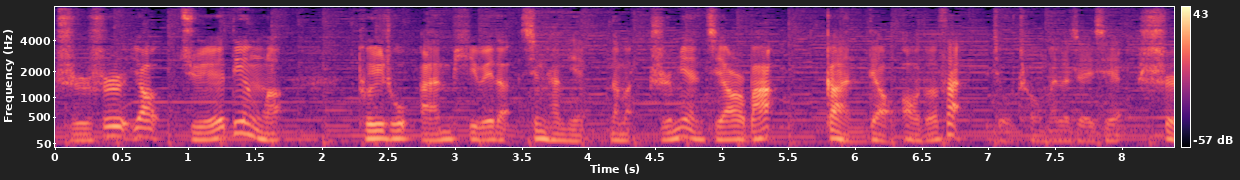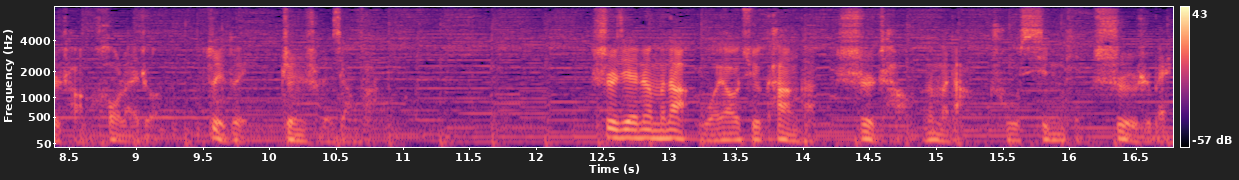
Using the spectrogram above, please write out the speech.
只是要决定了推出 MPV 的新产品，那么直面 GL8 干掉奥德赛就成为了这些市场后来者最最真实的想法。世界那么大，我要去看看；市场那么大，出新品试试呗。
